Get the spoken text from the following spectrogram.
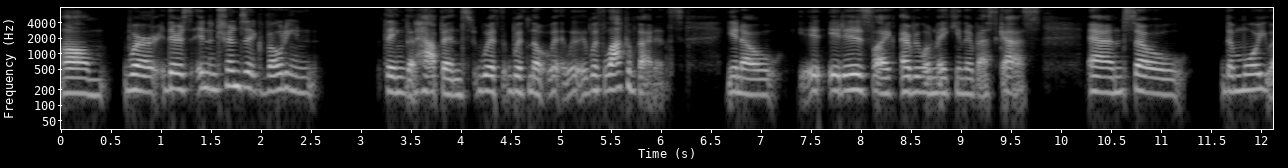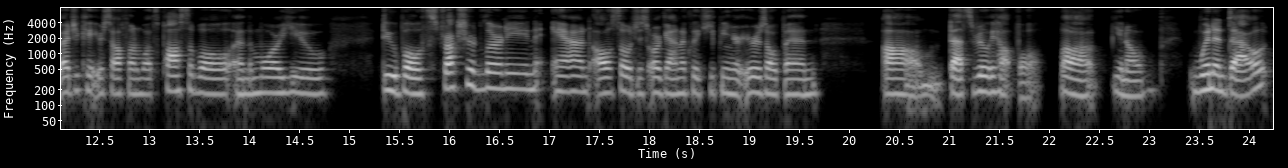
um, where there's an intrinsic voting thing that happens with with no with, with lack of guidance. You know, it, it is like everyone making their best guess, and so the more you educate yourself on what's possible, and the more you do both structured learning and also just organically keeping your ears open. Um, that's really helpful. Uh, you know, when in doubt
